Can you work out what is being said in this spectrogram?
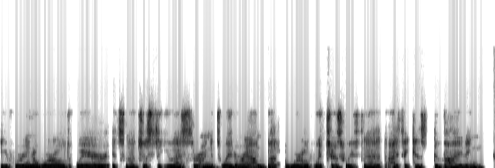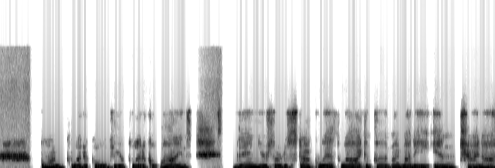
if we're in a world where it's not just the US throwing its weight around, but a world which, as we've said, I think is dividing along political, geopolitical lines, then you're sort of stuck with, well, I can put my money in China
